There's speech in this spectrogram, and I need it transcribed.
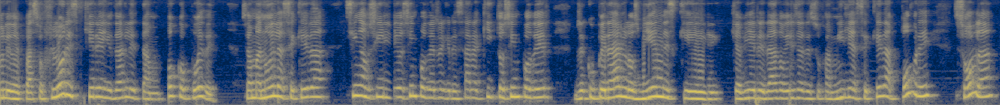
no le doy paso. Flores quiere ayudarle, tampoco puede. O sea, Manuela se queda sin auxilio, sin poder regresar a Quito, sin poder recuperar los bienes que, había heredado ella de su familia, se queda pobre, sola,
